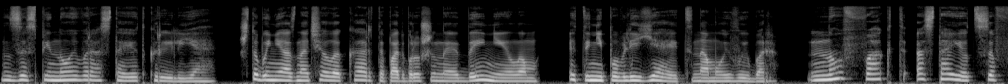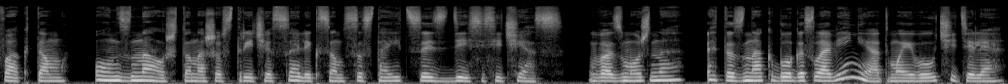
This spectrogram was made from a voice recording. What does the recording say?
За спиной вырастают крылья. Что бы ни означала карта, подброшенная Дэниелом, это не повлияет на мой выбор. Но факт остается фактом. Он знал, что наша встреча с Алексом состоится здесь и сейчас. Возможно, это знак благословения от моего учителя.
